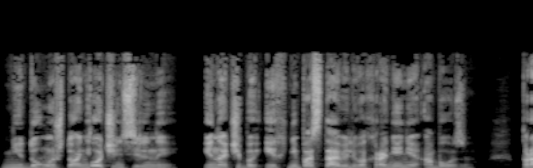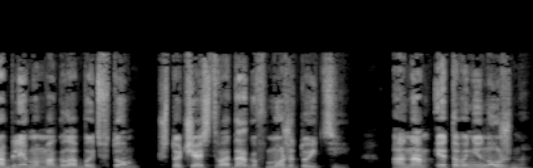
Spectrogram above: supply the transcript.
Не думаю, что они очень сильны, иначе бы их не поставили в охранение обоза. Проблема могла быть в том, что часть водагов может уйти. А нам этого не нужно.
